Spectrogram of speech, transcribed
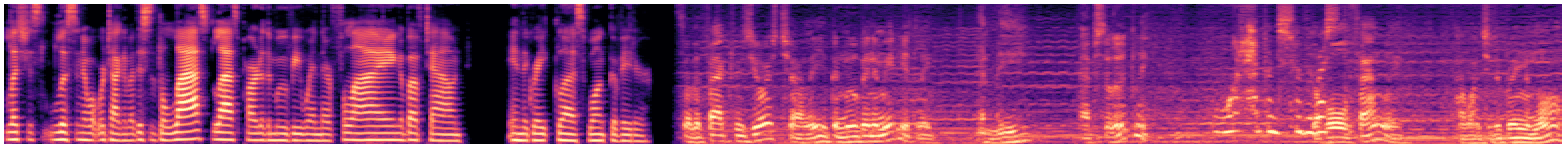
let's just listen to what we're talking about. This is the last last part of the movie when they're flying above town in the Great Glass Wonkavator. So the factory's yours, Charlie. You can move in immediately. And me? Absolutely. What happens to the, the rest? The whole family. I want you to bring them all.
